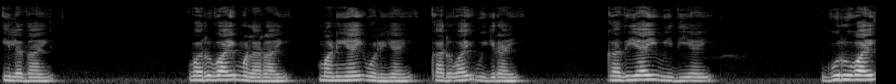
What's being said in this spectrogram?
இலதாய் வருவாய் மலராய் மணியாய் ஒளியாய் கருவாய் உயிராய். கதியாய் விதியாய் குருவாய்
